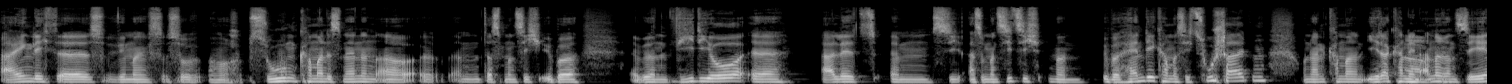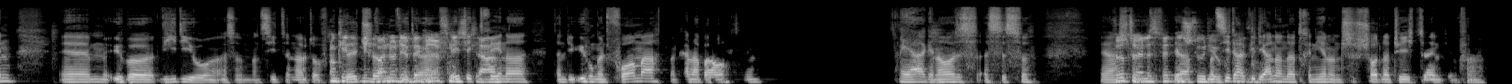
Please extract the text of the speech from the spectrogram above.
eigentlich, äh, wie man so auch Zoom kann man das nennen, äh, äh, dass man sich über über ein Video äh, alle, ähm, sie, also man sieht sich, man über Handy kann man sich zuschalten und dann kann man, jeder kann ah, den anderen sehen ähm, über Video. Also man sieht dann halt auf dem okay, Bildschirm, nur der wie der Athletiktrainer dann die Übungen vormacht. Man kann aber auch sehen. Ja, genau, das, das ist so. Ja, Virtuelles stimmt. Fitnessstudio. Ja, man sieht halt, wie die anderen da trainieren und schaut natürlich in dem Fall.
